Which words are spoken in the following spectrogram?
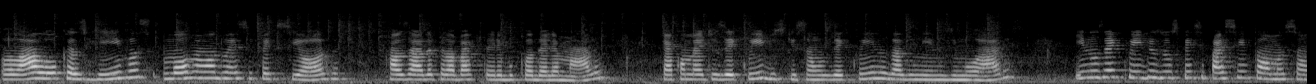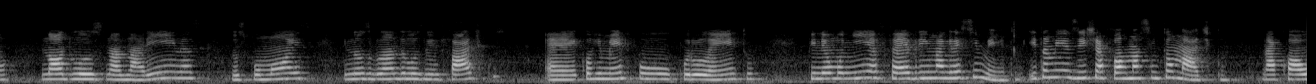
Olá, Lucas Rivas. O é uma doença infecciosa causada pela bactéria Buclodelia malei, que acomete os equídeos, que são os equinos, asininos e moares. E nos equídeos, os principais sintomas são nódulos nas narinas, nos pulmões e nos glândulos linfáticos, é, corrimento purulento, pneumonia, febre e emagrecimento. E também existe a forma assintomática, na qual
